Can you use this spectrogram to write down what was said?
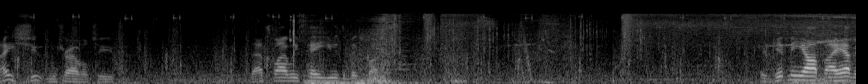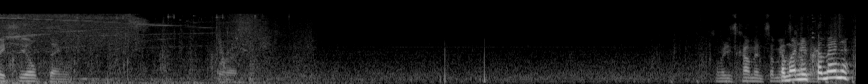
Nice shooting, Tribal Chief. That's why we pay you the big bucks. Here, get me up. I have a shield thing for us. Somebody's coming. Somebody's Someone is coming. coming.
